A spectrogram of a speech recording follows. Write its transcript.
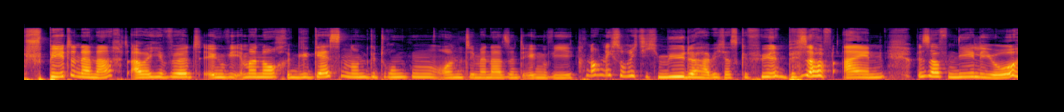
spät in der Nacht, aber hier wird irgendwie immer noch gegessen und getrunken und die Männer sind irgendwie noch nicht so richtig müde, habe ich das Gefühl. Bis auf einen, bis auf Nelio.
